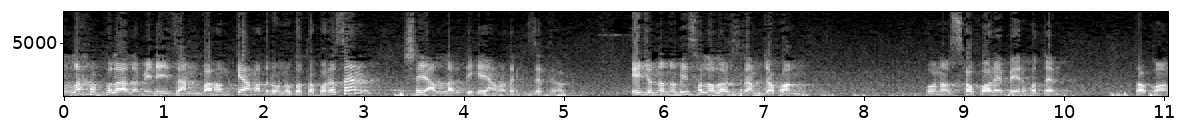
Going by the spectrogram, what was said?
আল্লাহ রব্বুল্লা আলমিন এই যানবাহনকে আমাদের অনুগত করেছেন, সেই আল্লাহর দিকে আমাদেরকে যেতে হবে। এই জন্য নবী সাল্লাম যখন কোন সফরে বের হতেন, তখন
